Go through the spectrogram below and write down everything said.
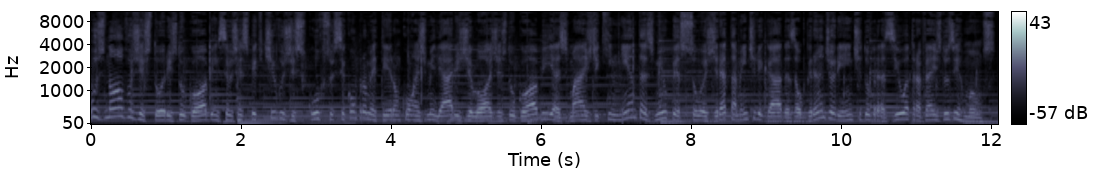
Os novos gestores do GOB em seus respectivos discursos se comprometeram com as milhares de lojas do GOB e as mais de 500 mil pessoas diretamente ligadas ao Grande Oriente do Brasil através dos irmãos,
